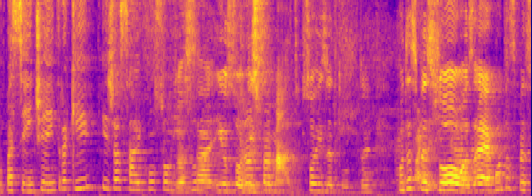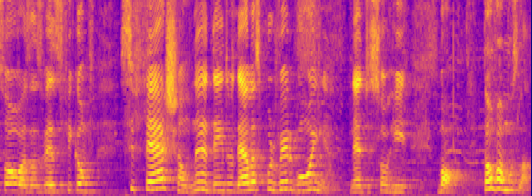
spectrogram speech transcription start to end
O paciente entra aqui e já sai com o sorriso, Já sai. E o sorriso, transformado. Sorriso é tudo, né? Quantas pessoas, é, quantas pessoas às vezes ficam, se fecham, né, dentro delas por vergonha, né, de sorrir. Bom, então vamos lá,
